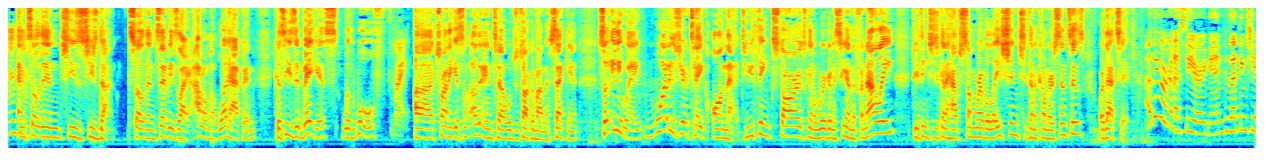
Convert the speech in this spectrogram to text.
And so then she's she's done. So then Sevi's like, I don't know what happened because he's in Vegas with Wolf, Right. Uh, trying to get some other intel, which we'll talk about in a second. So anyway, what is your take on that? Do you think Star is gonna we're gonna see on the finale? Do you think she's gonna have some revelation? She's gonna come to her senses, or that's it? I think we're gonna see her again because I think she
